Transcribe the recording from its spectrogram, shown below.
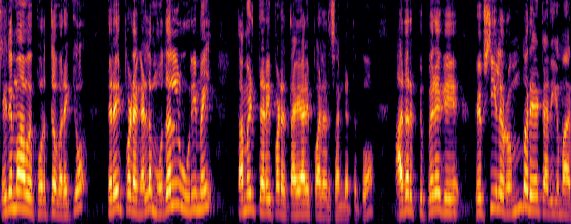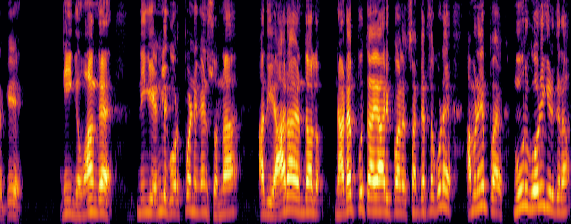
சினிமாவை பொறுத்த வரைக்கும் திரைப்படங்களில் முதல் உரிமை தமிழ் திரைப்பட தயாரிப்பாளர் சங்கத்துக்கும் அதற்கு பிறகு பெப்சியில் ரொம்ப ரேட் அதிகமாக இருக்குது நீங்கள் வாங்க நீங்கள் எங்களுக்கு ஒர்க் பண்ணுங்கன்னு சொன்னால் அது யாராக இருந்தாலும் நடப்பு தயாரிப்பாளர் சங்கத்தில் கூட அவனே இப்போ நூறு கோடிக்கு இருக்கிறான்.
